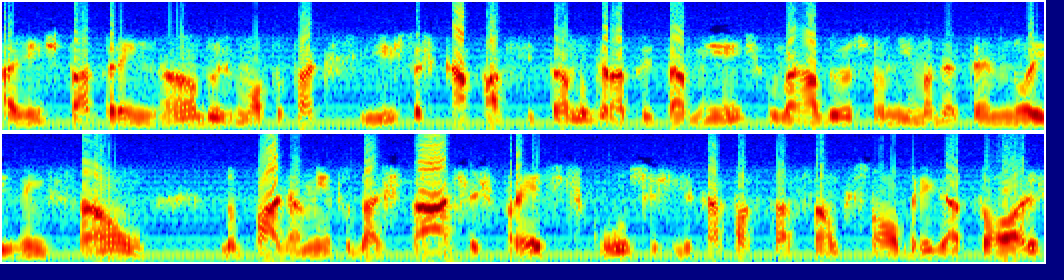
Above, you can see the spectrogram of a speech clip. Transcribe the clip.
a gente está treinando os mototaxistas, capacitando gratuitamente, o governador Wilson Lima determinou a isenção no pagamento das taxas para esses cursos de capacitação que são obrigatórios.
